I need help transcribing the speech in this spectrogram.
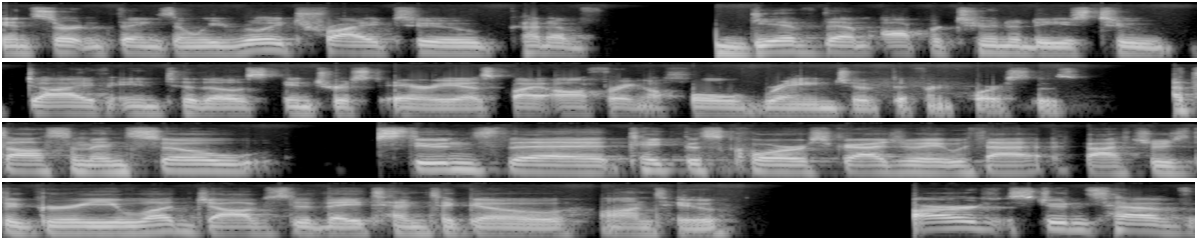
in certain things, and we really try to kind of give them opportunities to dive into those interest areas by offering a whole range of different courses. That's awesome. And so, students that take this course, graduate with that bachelor's degree, what jobs do they tend to go on to? Our students have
